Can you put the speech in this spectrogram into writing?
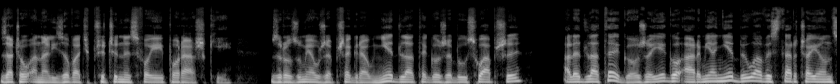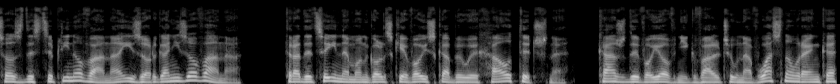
Zaczął analizować przyczyny swojej porażki. Zrozumiał, że przegrał nie dlatego, że był słabszy, ale dlatego, że jego armia nie była wystarczająco zdyscyplinowana i zorganizowana. Tradycyjne mongolskie wojska były chaotyczne, każdy wojownik walczył na własną rękę,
